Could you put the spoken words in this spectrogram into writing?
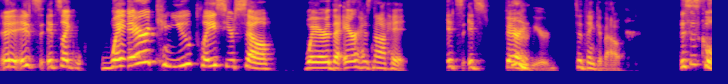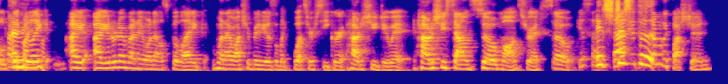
It's it's like where can you place yourself where the air has not hit? It's it's very Hmm. weird to think about. This is cool. 'cause I I feel like I I don't know about anyone else, but like when I watch your videos, I'm like, what's her secret? How does she do it? How does she sound so monstrous? So I guess that, It's that just answers the- some of the question.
